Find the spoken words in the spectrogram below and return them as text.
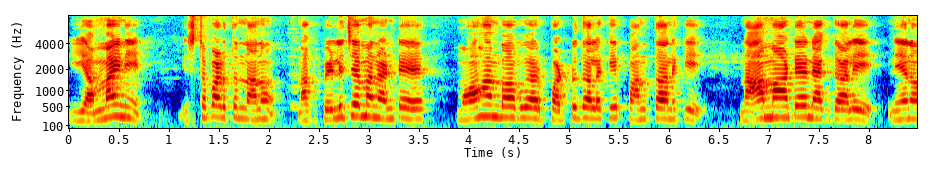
ఈ అమ్మాయిని ఇష్టపడుతున్నాను. నాకు పెళ్ళి చేయమని అంటే మోహన్ బాబు గారు పట్టుదలకి పంతానికి నా మాటే నెగ్గాలి. నేను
